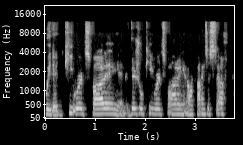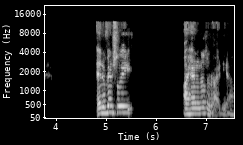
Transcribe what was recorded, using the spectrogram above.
We did keyword spotting and visual keyword spotting and all kinds of stuff. And eventually, I had another idea.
